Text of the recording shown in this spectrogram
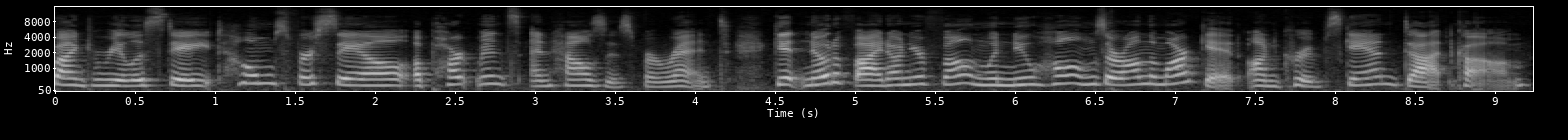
Find real estate, homes for sale, apartments, and houses for rent. Get notified on your phone when new homes are on the market on cribscan.com.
